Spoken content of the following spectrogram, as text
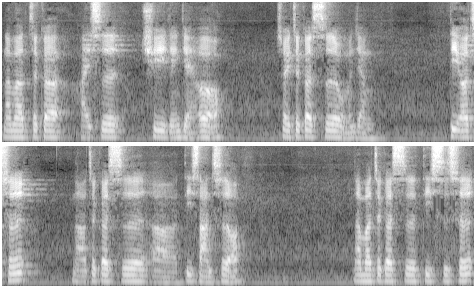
那么这个还是去零点二哦，所以这个是我们讲第二次，那这个是啊第三次哦，那么这个是第四次。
